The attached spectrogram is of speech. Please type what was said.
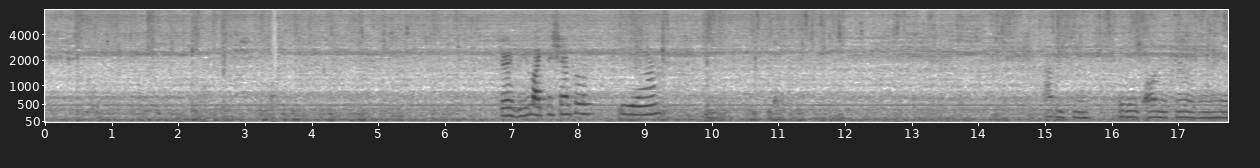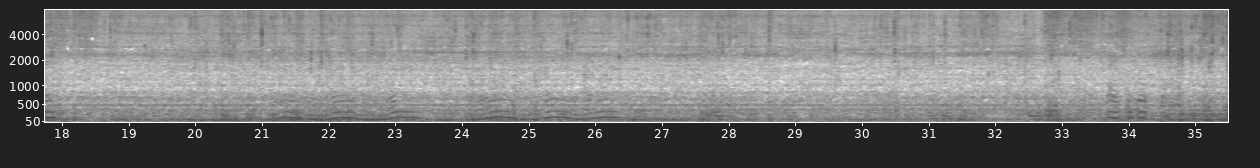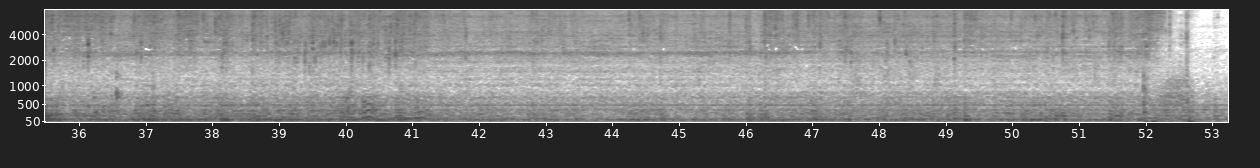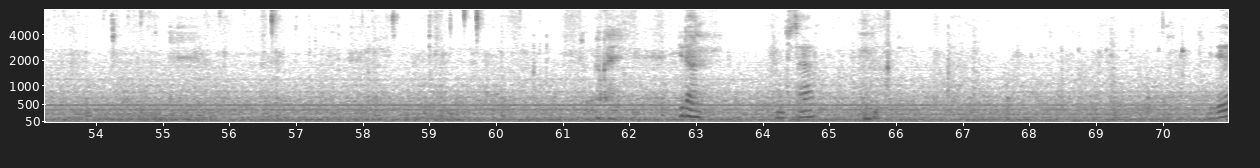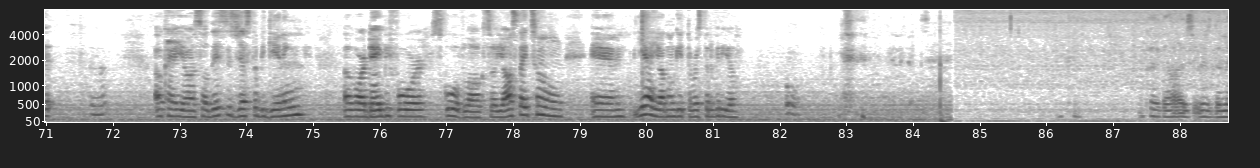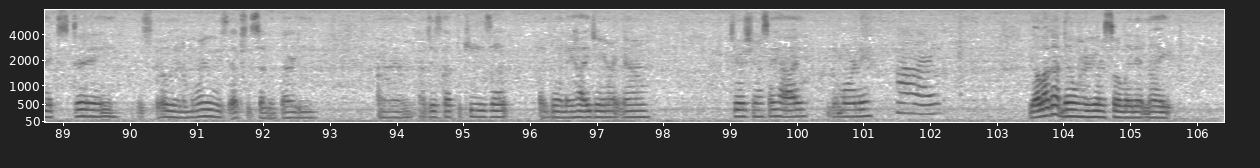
Do you like this shampoo? Yeah. Obviously, it is all your curls in your hair. Alright, so go. Okay. You done. Want your towel? Good? Okay, y'all. So this is just the beginning of our day before school vlog. So y'all stay tuned. And yeah, y'all gonna get the rest of the video. Ooh. Okay, guys, it is the next day. It's early in the morning. It's actually 7.30. Um, I just got the kids up. They're doing their hygiene right now. Jess, you want to say hi? Good morning. Hi. Y'all, I got done with her hair so late at night.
